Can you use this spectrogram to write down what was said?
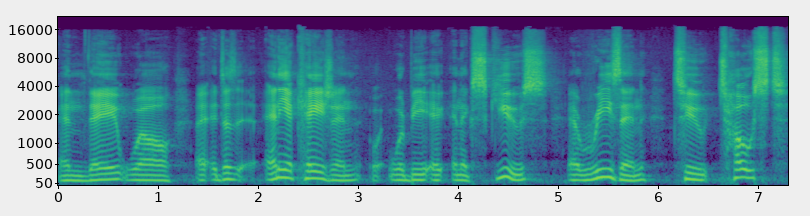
And they will it does any occasion would be an excuse a reason to toast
